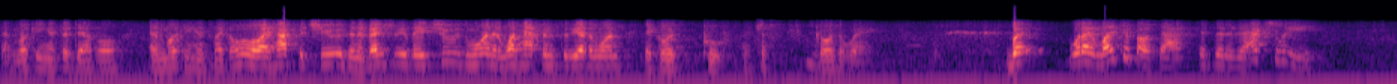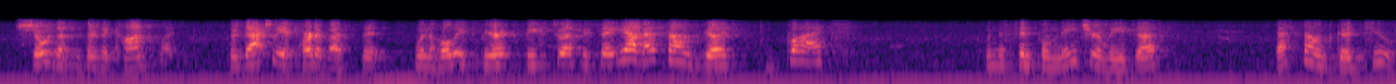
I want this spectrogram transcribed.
then looking at the devil, and looking. And it's like, oh, I have to choose. And eventually they choose one, and what happens to the other one? It goes poof. It just goes away. But what I like about that is that it actually shows us that there's a conflict there's actually a part of us that when the Holy Spirit speaks to us, we say, yeah, that sounds good, but when the sinful nature leads us, that sounds good too.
